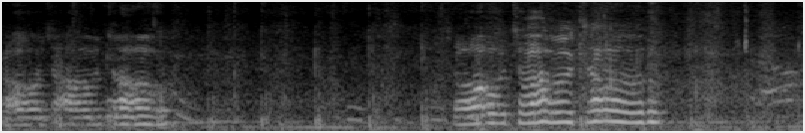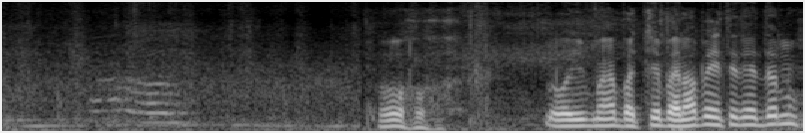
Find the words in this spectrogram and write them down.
ਚਾਓ ਚਾਓ ਚਾਓ ਚਾਓ ਚਾਓ ਚਾਓ ਓਹੋ। ਲੋ ਜੀ, ਮੈਂ ਬੱਚੇ ਪਹਿਲਾਂ ਭੇਜਤੇ ਤੇ ਇੱਧਰ ਨੂੰ।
